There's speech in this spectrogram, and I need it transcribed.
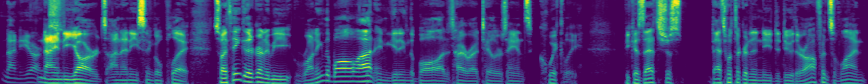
90 yards. 90 yards on any single play. So I think they're going to be running the ball a lot and getting the ball out of Tyrod Taylor's hands quickly because that's just that's what they're going to need to do. Their offensive line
